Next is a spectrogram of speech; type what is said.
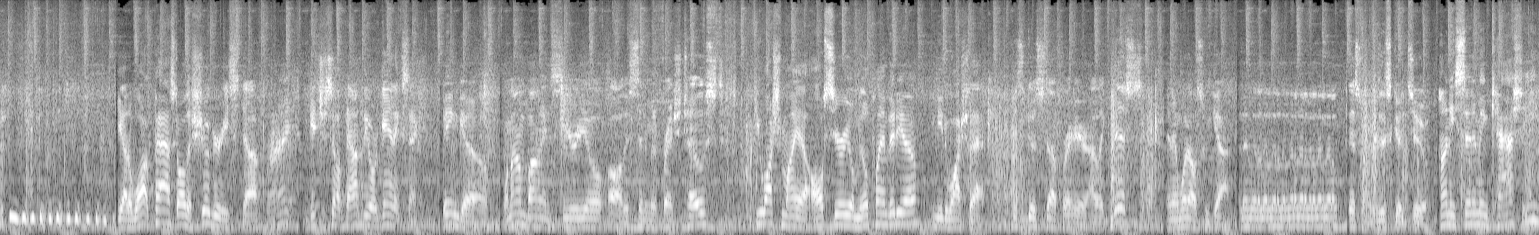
you gotta walk past all the sugary stuff, right? Get yourself down to the organic section. Bingo. When I'm buying cereal, oh, this cinnamon French toast. If you watched my uh, all cereal meal plan video, you need to watch that. This is good stuff right here. I like this. And then what else we got? This one, this is good too. Honey cinnamon Kashi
